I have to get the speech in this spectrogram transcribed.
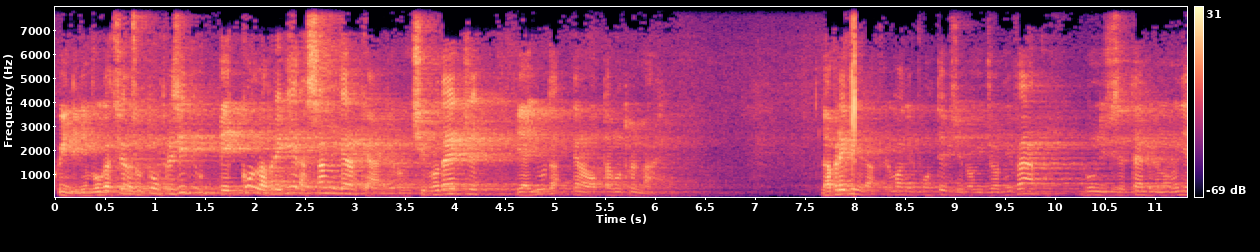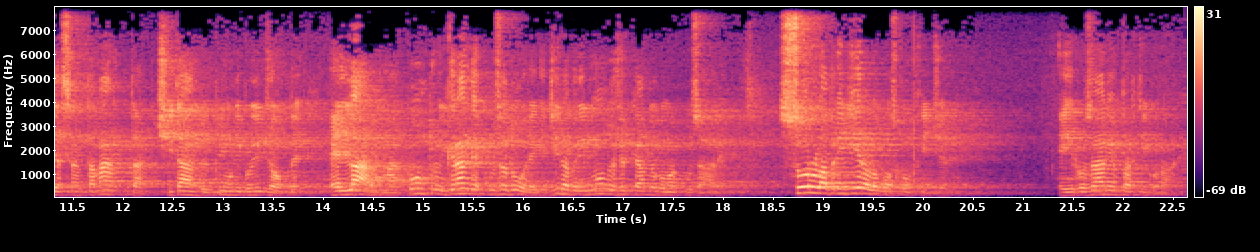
Quindi l'invocazione sotto un presidio e con la preghiera a San Michele Arcangelo che ci protegge e aiuta nella lotta contro il male. La preghiera, affermato il pontefice pochi giorni fa, l'11 settembre omelia a Santa Marta, citando il primo libro di Giobbe, è l'arma contro il grande accusatore che gira per il mondo cercando come accusare. Solo la preghiera lo può sconfiggere, e il rosario in particolare.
